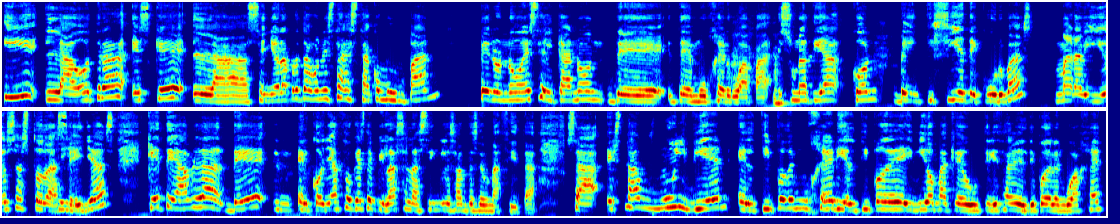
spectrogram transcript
Y la otra es que la señora protagonista está como un pan pero no es el canon de, mujer guapa. Es una tía con 27 curvas, maravillosas todas ellas, que te habla de el coñazo que es depilarse las ingles antes de una cita. O sea, está muy bien el tipo de mujer y el tipo de idioma que utilizan y el tipo de lenguaje,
